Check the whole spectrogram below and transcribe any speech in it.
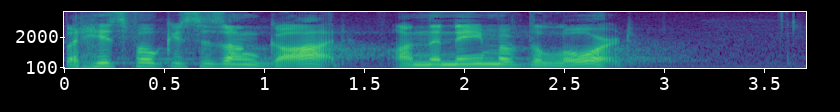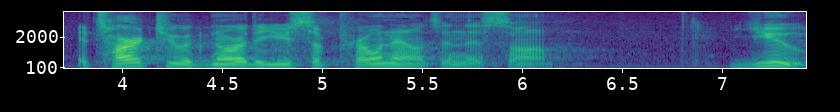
but his focus is on God on the name of the Lord. It's hard to ignore the use of pronouns in this psalm. You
